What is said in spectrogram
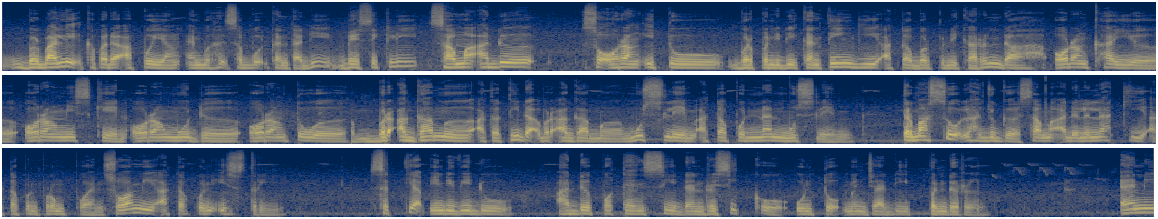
Berbalik kepada apa yang Amber Heard sebutkan tadi, basically sama ada seorang itu berpendidikan tinggi atau berpendidikan rendah, orang kaya, orang miskin, orang muda, orang tua, beragama atau tidak beragama, muslim ataupun non-muslim, termasuklah juga sama ada lelaki ataupun perempuan, suami ataupun isteri. Setiap individu ada potensi dan risiko untuk menjadi pendera. Any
